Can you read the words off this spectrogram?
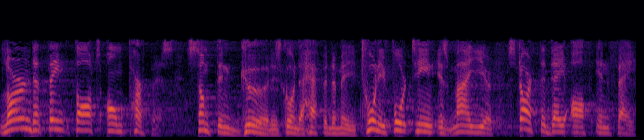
Learn to think thoughts on purpose. Something good is going to happen to me. 2014 is my year. Start the day off in faith.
